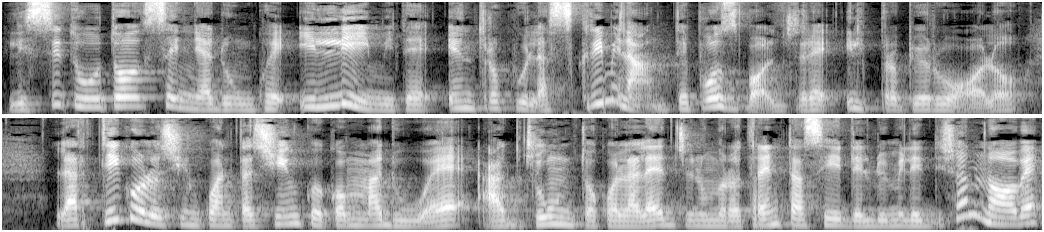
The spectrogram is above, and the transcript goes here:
L'istituto segna dunque il limite entro cui la scriminante può svolgere il proprio ruolo. L'articolo 55,2, aggiunto con la legge numero 36 del 2019,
